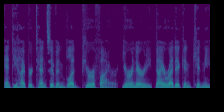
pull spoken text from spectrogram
antihypertensive and blood purifier, urinary diuretic and kidney,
